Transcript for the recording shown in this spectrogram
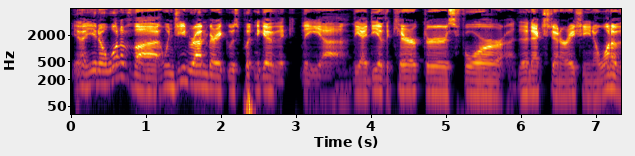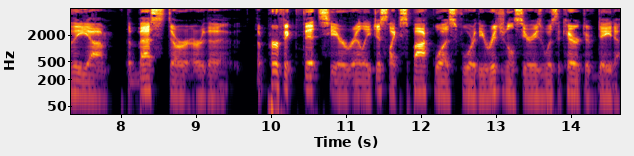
Yeah, you know, one of uh, when Gene Roddenberry was putting together the the, uh, the idea of the characters for the next generation, you know, one of the uh, the best or, or the the perfect fits here, really, just like Spock was for the original series, was the character of Data.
